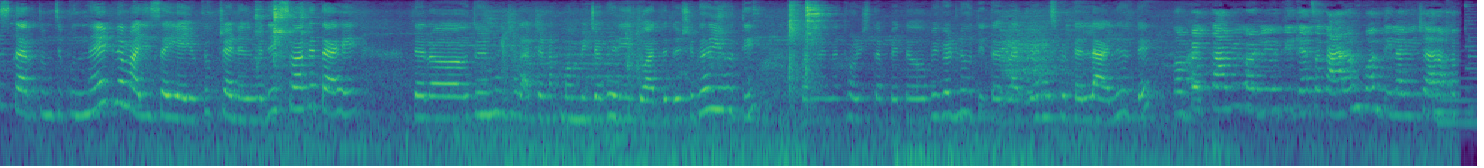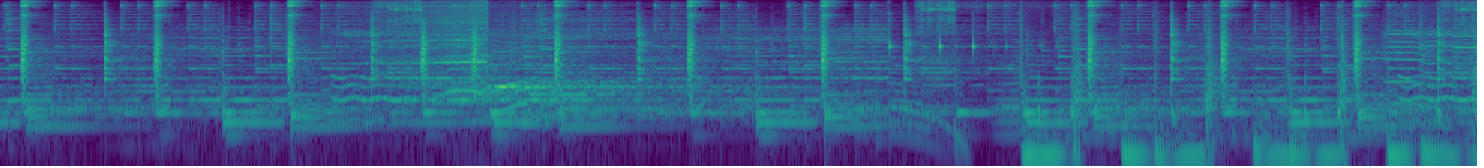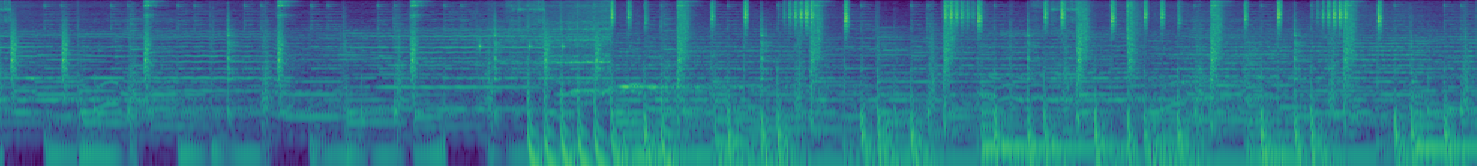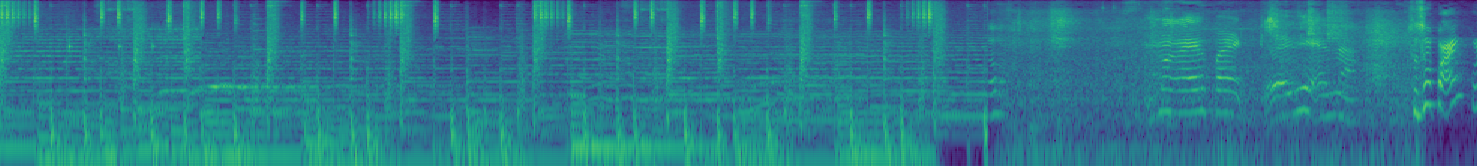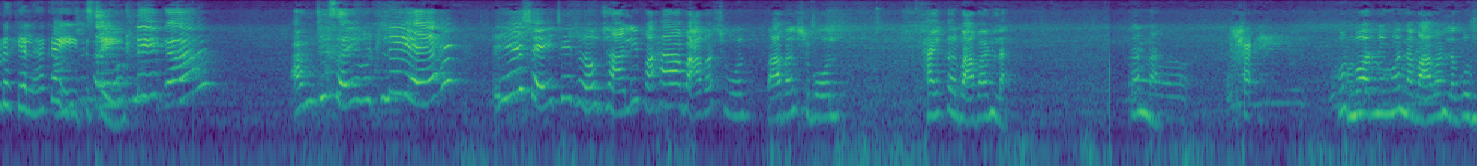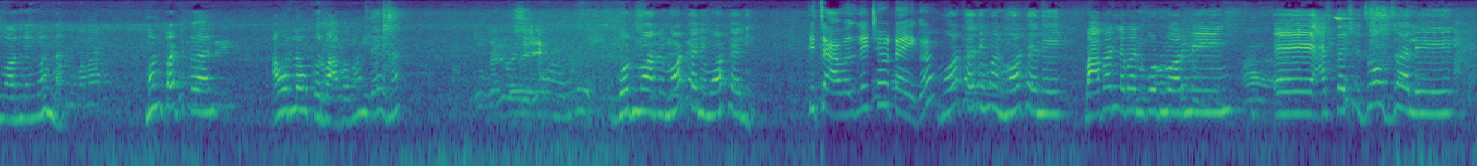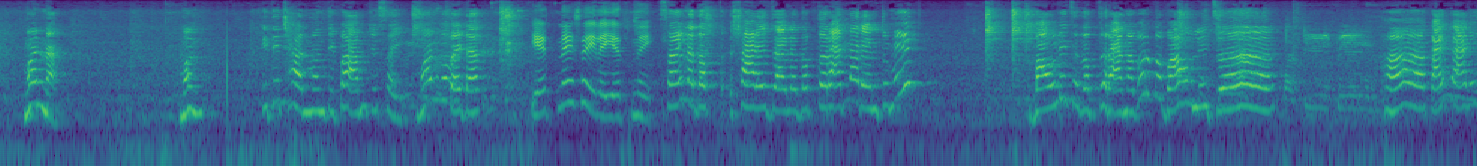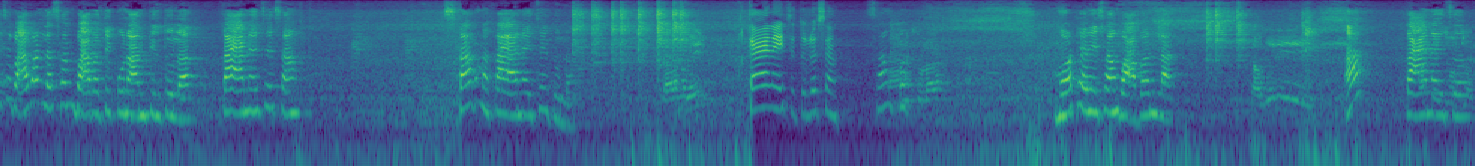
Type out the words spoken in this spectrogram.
नमस्कार तुमचे पुन्हा एकदा माझी सई या यूट्यूब चॅनलमध्ये स्वागत आहे. तर तुम्ही म्हणशाल अचानक मम्मीच्या घरी तू आदल्या दिवशी घरी होती. पण त्यांना थोडीशी तब्येत बिघडली होती तर रात्री हॉस्पिटलला आले होते. तब्येत का बिघडली होती? त्याचं कारण पण तिला विचारा बाबाशी बोल. हाय कर बाबांना. कर ना. हाय. गुड मॉर्निंग म्हण ना बाबांना गुड मॉर्निंग म्हण ना. म्हण पटकन. आवर लवकर बाबा म्हणते ना. गुड मॉर्निंग मोठ्याने मोठ्याने. तिचा आवाज लय छोटा आहे का मोठ्याने म्हण मोठ्याने. बाबांना म्हण गुड मॉर्निंग ए आत्ताशी झोप झाली. म्हण ना. म्हण. किती छान म्हणते पहा आमची साई. म्हण ग बेटा येत नाही सईला येत नाही. साईला दप्तर शाळेत जायला दप्तर आणणार आहे ना तुम्ही? बाहुलीचं दप्तर आणा बरं का बाहुलीचं. हा काय काय आणायचं बाबांना सांग बाबा तिकून आणतील तुला. काय आणायचंय सांग. सांग ना काय आणायचंय तुला. काय आणायचं तुला सांग. सांग मोठ्याने सांग बाबांना. आ? काय आणायचं?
